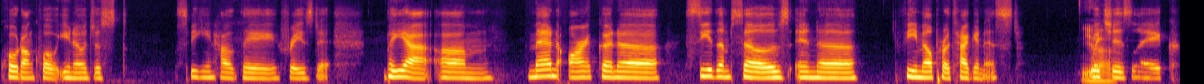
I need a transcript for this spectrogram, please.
quote unquote, you know, just speaking how they phrased it. But yeah, um men aren't gonna see themselves in a female protagonist Yeah. which is like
